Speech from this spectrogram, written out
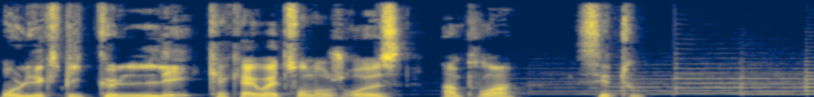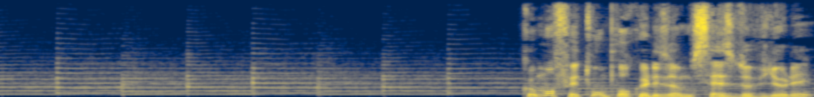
on lui explique que les cacahuètes sont dangereuses, un point, c'est tout. Comment fait-on pour que les hommes cessent de violer?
